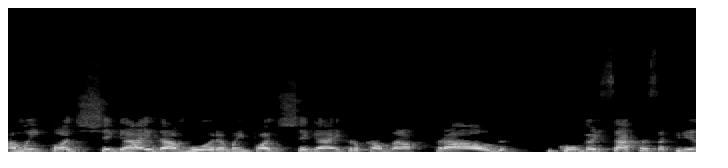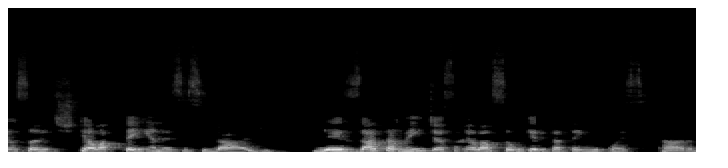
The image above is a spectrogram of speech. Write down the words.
A mãe pode chegar e dar amor, a mãe pode chegar e trocar uma fralda e conversar com essa criança antes que ela tenha necessidade. E é exatamente essa relação que ele está tendo com esse cara.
